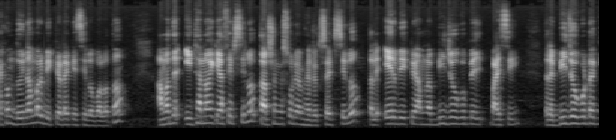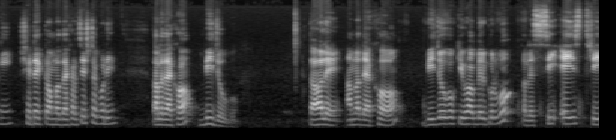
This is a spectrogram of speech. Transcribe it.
এখন দুই নম্বর বিক্রিয়াটা কি ছিল বলতো আমাদের ইথানয়িক অ্যাসিড ছিল, তার সঙ্গে সোডিয়াম হাইড্রোক্সাইড ছিল। তাহলে এর বিক্রিয়া আমরা যৌগ পাইছি। তাহলে যৌগটা কি? সেটা একটু আমরা দেখার চেষ্টা করি। তাহলে দেখো যৌগ। তাহলে আমরা দেখো যৌগ কীভাবে বের করব? তাহলে সিএইচ থ্রি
